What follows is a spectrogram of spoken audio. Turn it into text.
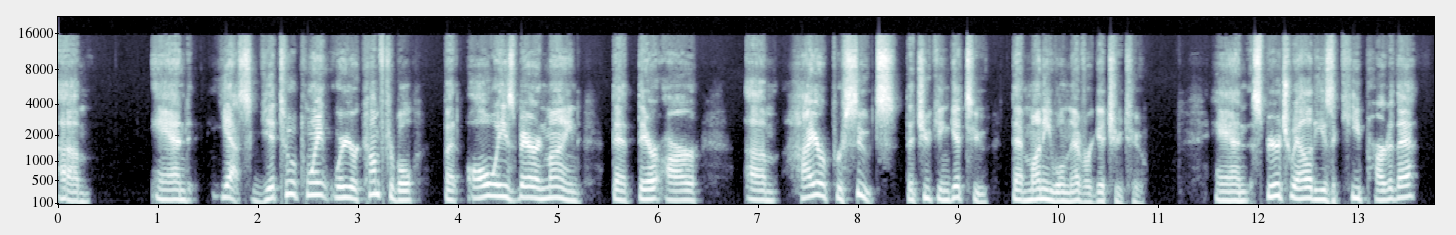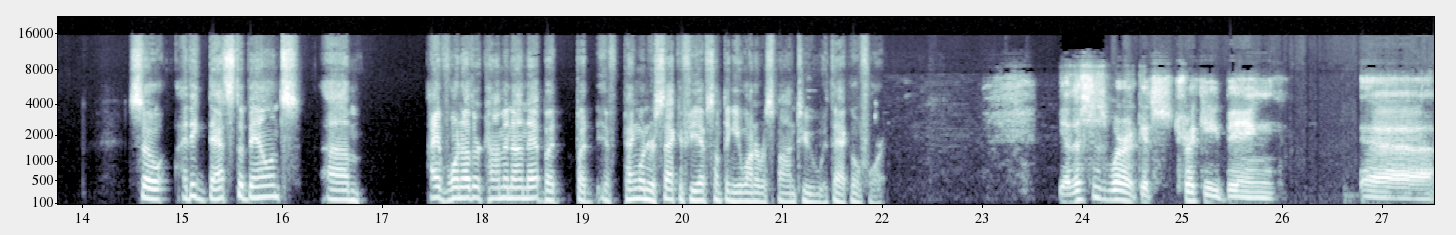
um, and yes, get to a point where you're comfortable, but always bear in mind that there are um, higher pursuits that you can get to that money will never get you to. And spirituality is a key part of that. So I think that's the balance. Um, I have one other comment on that, but but if Penguin or Sec, if you have something you want to respond to with that, go for it. Yeah, this is where it gets tricky being uh,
